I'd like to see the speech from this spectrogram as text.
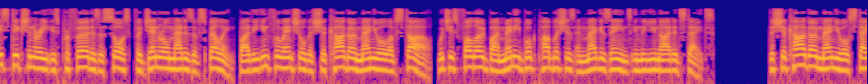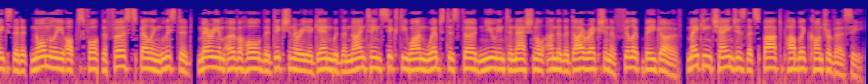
This dictionary is preferred as a source for general matters of spelling by the influential The Chicago Manual of Style, which is followed by many book publishers and magazines in the United States. The Chicago Manual states that it normally opts for the first spelling listed. Merriam overhauled the dictionary again with the 1961 Webster's Third New International under the direction of Philip B. Gove, making changes that sparked public controversy.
